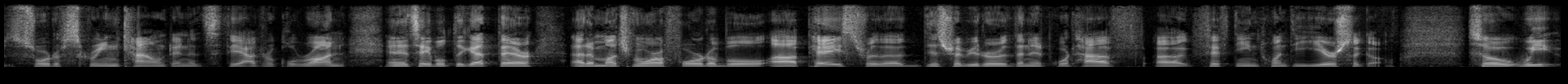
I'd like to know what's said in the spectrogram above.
sort of screen count in its theatrical run. And it's able to get there at a much more affordable uh, pace for the distributor than it would have uh, 15 20 years ago. So we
